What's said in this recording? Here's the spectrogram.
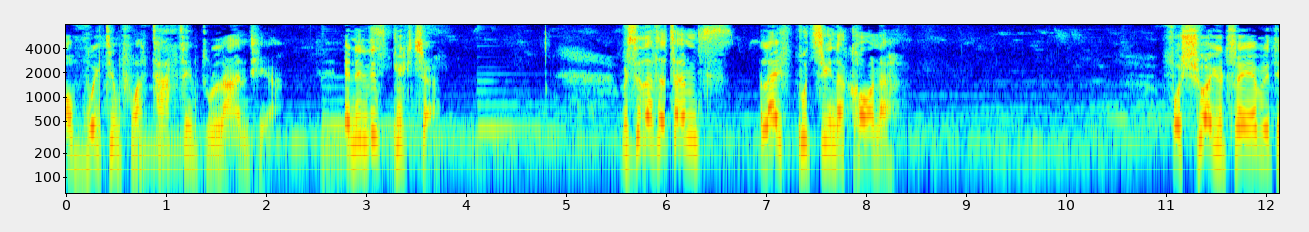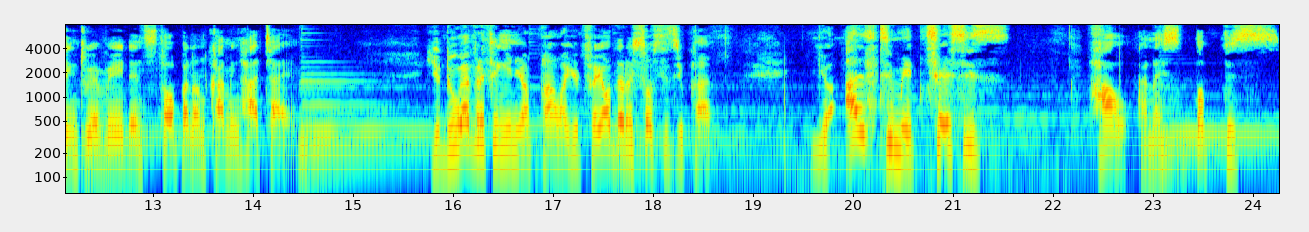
of waiting for a tough time to land here. And in this picture, we see that at times life puts you in a corner. For sure, you try everything to evade and stop an oncoming hard time. You do everything in your power, you try all the resources you can. Your ultimate chase is how can I stop this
